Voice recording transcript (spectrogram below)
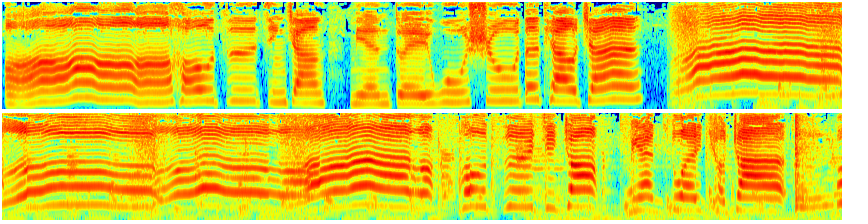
哦，猴子警长面对无数的挑战啊，战，唉。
